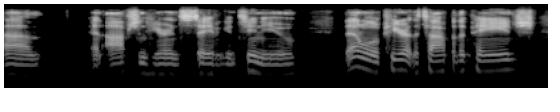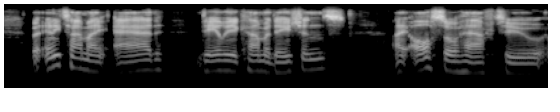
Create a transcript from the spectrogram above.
um, an option here and save and continue, that will appear at the top of the page. But anytime I add daily accommodations, I also have to,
